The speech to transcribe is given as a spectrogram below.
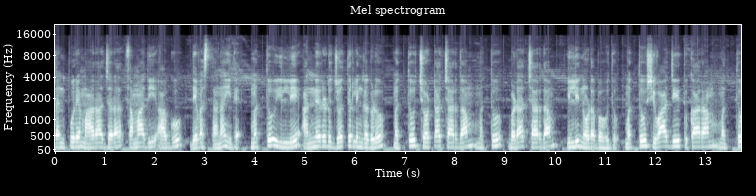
ತನ್ಪುರೆ ಮಹಾರಾಜರ ಸಮಾಧಿ ಹಾಗೂ ದೇವಸ್ಥಾನ ಇದೆ. ಮತ್ತು ಇಲ್ಲಿ ಹನ್ನೆರಡು ಜ್ಯೋತಿರ್ಲಿಂಗಗಳು ಮತ್ತು ಛೋಟಾ ಚಾರ್ಧಾಮ್ ಮತ್ತು ಬಡಾ ಚಾರ್ಧಾಮ್ ಇಲ್ಲಿ ನೋಡಬಹುದು. ಮತ್ತು ಶಿವಾಜಿ, ತುಕಾರಾಮ್ ಮತ್ತು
